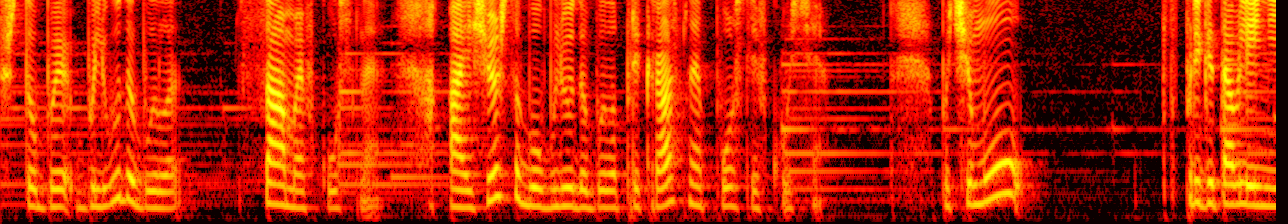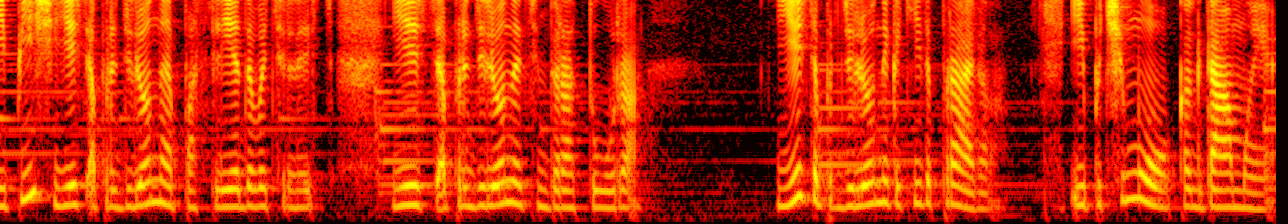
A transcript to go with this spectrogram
чтобы блюдо было самое вкусное, а еще чтобы у блюда было прекрасное послевкусие? Почему в приготовлении пищи есть определенная последовательность, есть определенная температура, есть определенные какие-то правила. И почему, когда мы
